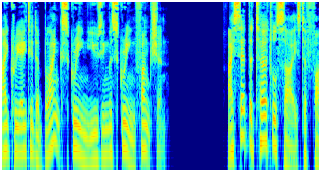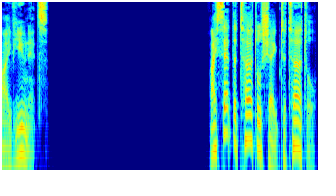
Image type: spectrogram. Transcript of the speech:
I created a blank screen using the screen function. I set the turtle size to 5 units. I set the turtle shape to turtle.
